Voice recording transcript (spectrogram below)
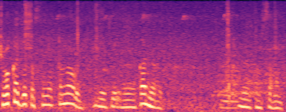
чувака где-то стоят каналы, эти, э, камеры на этом самом.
